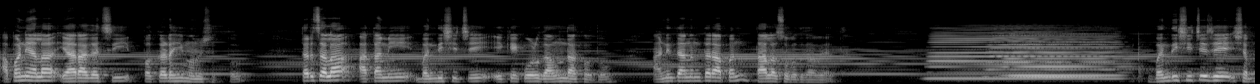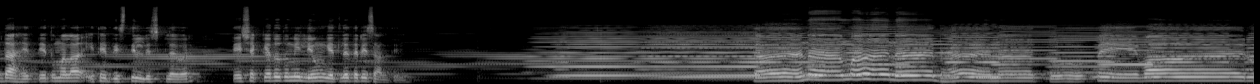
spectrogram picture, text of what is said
आपण याला या रागाची पकडही म्हणू शकतो. तर चला आता मी बंदिशीचे एक एक ओळ गाऊन दाखवतो आणि त्यानंतर आपण तालासोबत गाऊयात. बंदिशीचे जे शब्द आहेत ते तुम्हाला इथे दिसतील डिस्प्लेवर ते शक्यतो तुम्ही लिहून घेतले तरी चालतील. तन मन धन तो पेवारू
